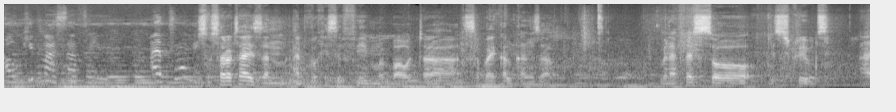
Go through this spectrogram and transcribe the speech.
I'll keep myself for you. I promise. So Sarata is an advocacy film about uh, cervical cancer. When I first saw the script, I,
